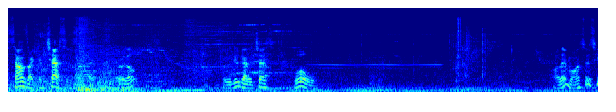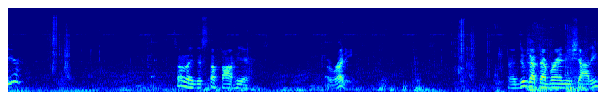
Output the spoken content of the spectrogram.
Sounds like a chest inside. There we go. So we do got a chest. Whoa. Are there monsters here? Sounds like there's stuff out here. Already. I do got that brand new shotty.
